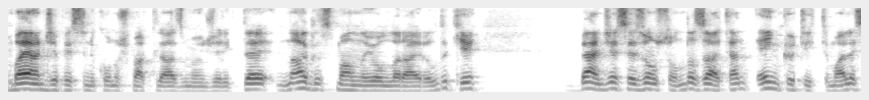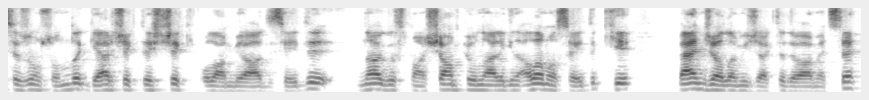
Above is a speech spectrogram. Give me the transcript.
Bayern cephesini konuşmak lazım öncelikle. Nagelsmann'la yollar ayrıldı ki bence sezon sonunda zaten en kötü ihtimalle sezon sonunda gerçekleşecek olan bir hadiseydi. Nagelsmann Şampiyonlar Ligi'ni alamasaydı ki bence alamayacaktı devam etse.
